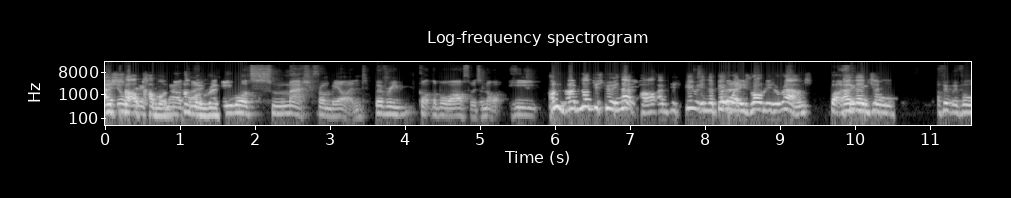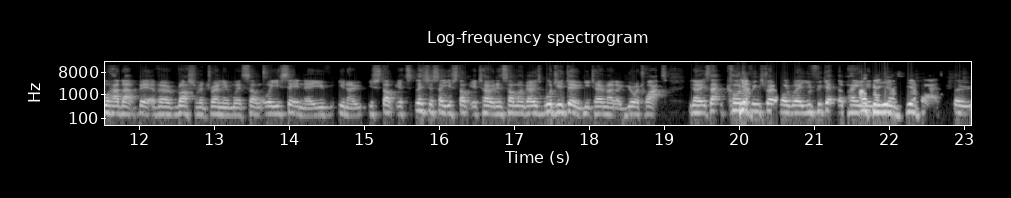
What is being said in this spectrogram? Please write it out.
And just like, oh, come on, come on, Red. He was smashed from behind. Whether he got the ball afterwards or not, he. I'm, I'm not disputing that part. I'm disputing the bit where he's rolling around. But and then just, I think we've all had that bit of a rush of adrenaline with some where you're sitting there, you you know, you stump your let's just say you stump your toe and someone goes, What do you do? And you turn around and go, You're a twat. You know, it's that kind yeah. of thing straight away where you forget the pain. Okay, yeah, yeah. So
